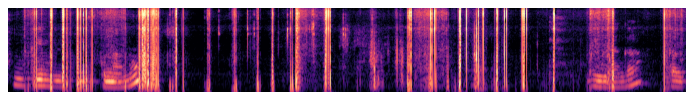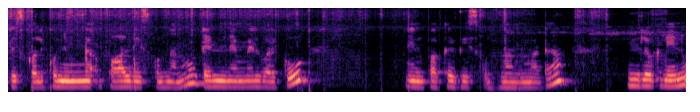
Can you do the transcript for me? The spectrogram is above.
ఫుల్ క్రీమ్ మిల్క్ తీసుకున్నాను. ఈ విధంగా కలిపేసుకోవాలి. కొన్ని పాలు తీసుకున్నాను టెన్ ఎంఎల్ వరకు నేను పక్కకి తీసుకుంటున్నాను అనమాట ఇందులోకి నేను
